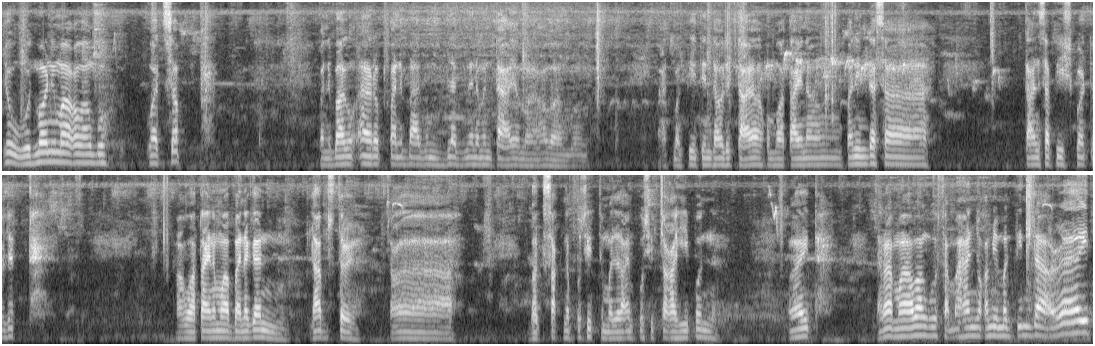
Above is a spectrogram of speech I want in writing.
Yo, good morning mga kawangbo. What's up? Panibagong araw, panibagong vlog na naman tayo mga kawangbo. At magtitinda ulit tayo. Kumuha tayo ng paninda sa Tansa Fishport ulit. Kakuha tayo ng mga banagan, lobster, tsaka bagsak na pusit, malalaking pusit tsaka hipon. Alright. Tara mga kawangbo, samahan nyo kami magtinda. Alright.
